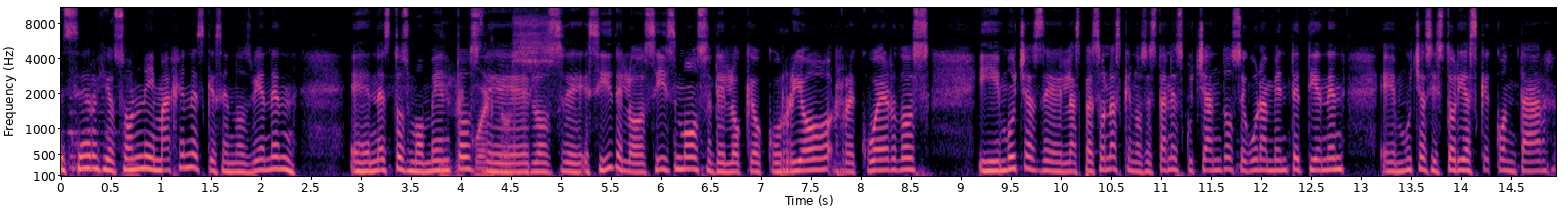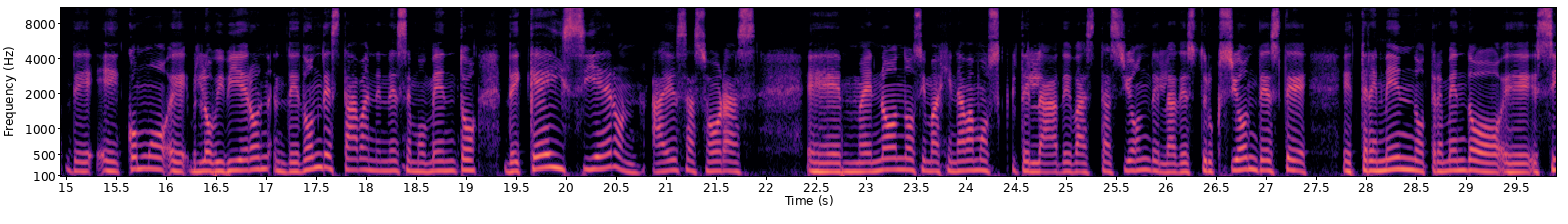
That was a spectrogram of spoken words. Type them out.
Sergio, son imágenes que se nos vienen en estos momentos de los eh, sí, de los sismos, de lo que ocurrió, recuerdos y muchas de las personas que nos están escuchando seguramente tienen eh, muchas historias que contar de eh, cómo lo vivieron, de dónde estaban en ese momento, de qué hicieron a esas horas. no nos imaginábamos de la devastación, de la destrucción de este tremendo, tremendo sismo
